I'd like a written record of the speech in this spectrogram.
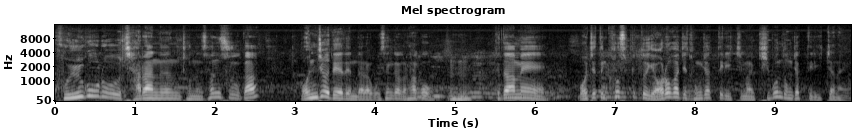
골고루 잘하는 저는 선수가 먼저 돼야 된다라고 생각을 하고 그 다음에 뭐 어쨌든 크로스핏도 여러 가지 동작들이 있지만 기본 동작들이 있잖아요.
